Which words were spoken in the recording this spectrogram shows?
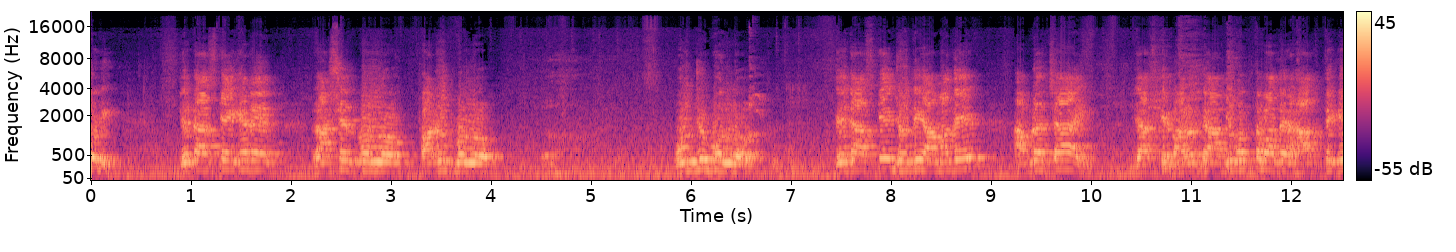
করি যেটা আজকে এখানে রাশেদ বলল, ফারুক বলল, মঞ্জু বলল, যেটা আজকে যদি আমাদের, আমরা চাই যে আজকে ভারতের আধিপত্যবাদের হাত থেকে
